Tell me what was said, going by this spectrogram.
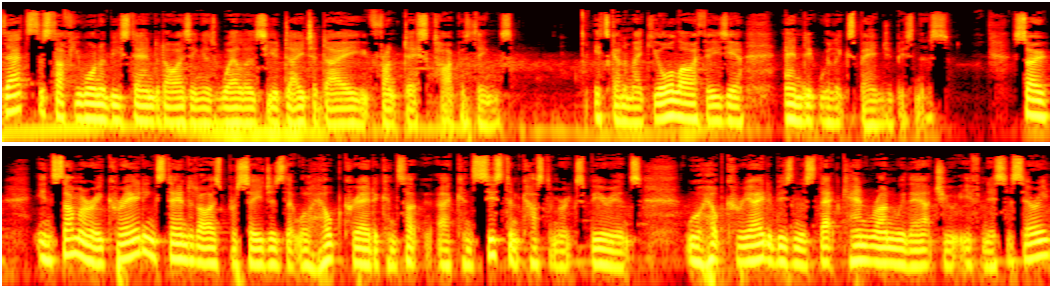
That's the stuff you want to be standardizing as well as your day to day front desk type of things. It's going to make your life easier and it will expand your business. So, in summary, creating standardized procedures that will help create a, cons- a, consistent customer experience will help create a business that can run without you if necessary.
